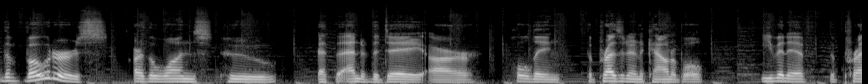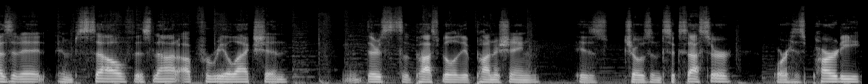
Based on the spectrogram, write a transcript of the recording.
the voters are the ones who, at the end of the day, are holding the president accountable, even if the president himself is not up for reelection. There's the possibility of punishing his chosen successor or his party.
